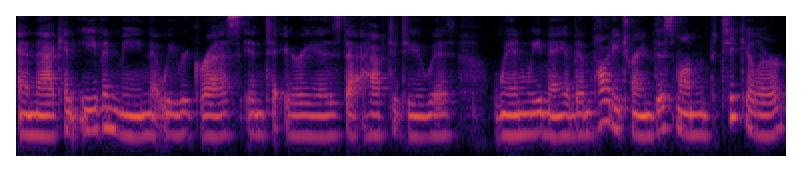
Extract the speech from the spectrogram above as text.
and that can even mean that we regress into areas that have to do with when we may have been potty trained. This mom in particular,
